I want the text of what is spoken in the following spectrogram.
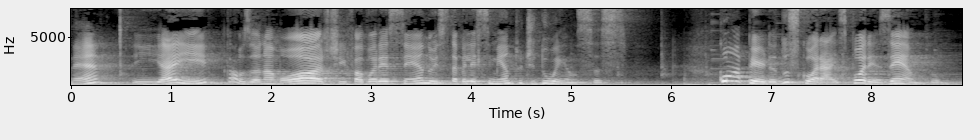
né? E aí, causando a morte e favorecendo o estabelecimento de doenças. Com a perda dos corais, por exemplo,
